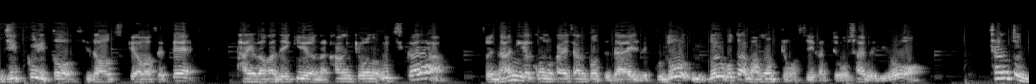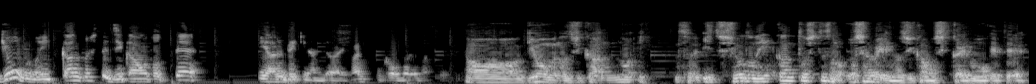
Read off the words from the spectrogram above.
じっくりと膝を突き合わせて対話ができるような環境のうちから、それ何がこの会社にとって大事で、どうどういうことは守ってほしいかっていうおしゃべりを、ちゃんと業務の一環として時間をとってやるべきなんじゃないかって思います。ああ、業務の時間のい、そのい仕事の一環としてそのおしゃべりの時間をしっかり設けて、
